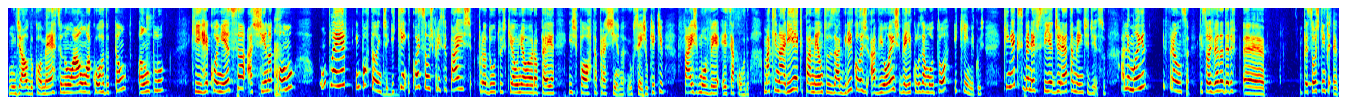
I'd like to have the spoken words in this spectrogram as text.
Mundial do Comércio, não há um acordo tão amplo que reconheça a China como um player importante. E quem, quais são os principais produtos que a União Europeia exporta para a China? Ou seja, o que, que faz mover esse acordo? Maquinaria, equipamentos agrícolas, aviões, veículos a motor e químicos. Quem é que se beneficia diretamente disso? Alemanha e França, que são as verdadeiras é, pessoas que é,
